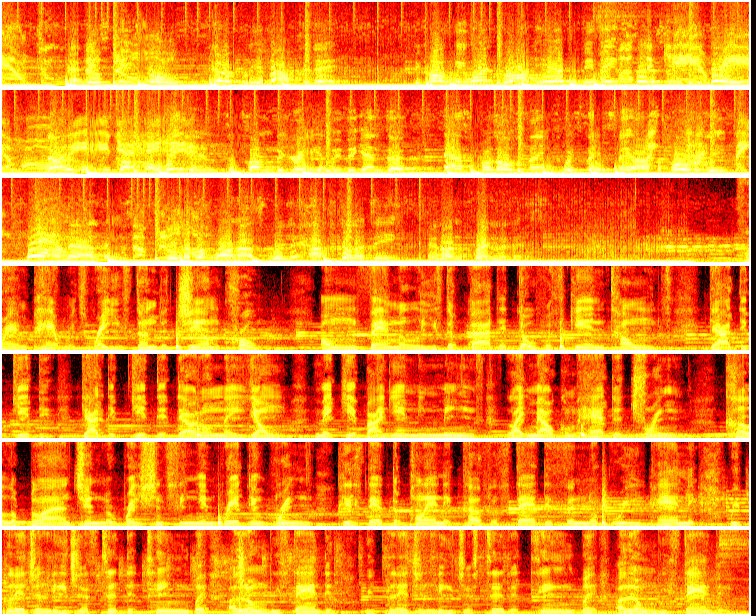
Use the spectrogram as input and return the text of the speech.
that they speak so beautifully about today. Because we weren't brought here to be made citizens today, now that we become awakened to some degree and we begin to ask for those things unfriendliness. Grandparents raised under Jim Crow. Own families divided over skin tones. Got to get it, got to get it out on their own. Make it by any means, like Malcolm had a dream. Colorblind generation seeing red and green. Pissed at the planet cause of status and the greed panic. We pledge allegiance to the team, but alone we standing. We pledge allegiance to the team, but alone we standing.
